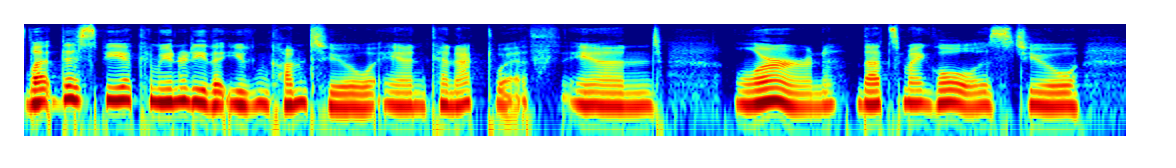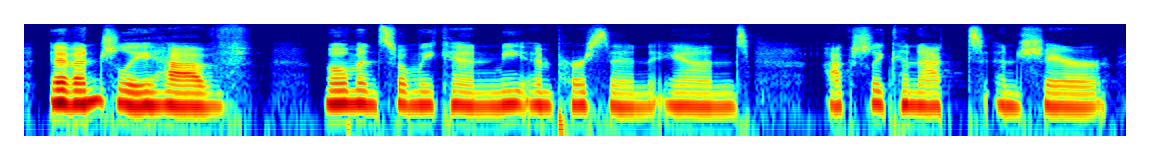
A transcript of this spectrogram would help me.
let this be a community that you can come to and connect with and learn. That's my goal is to eventually have moments when we can meet in person and actually connect and share.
